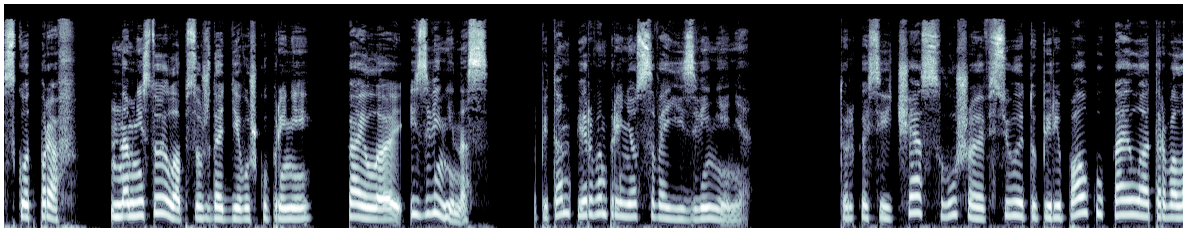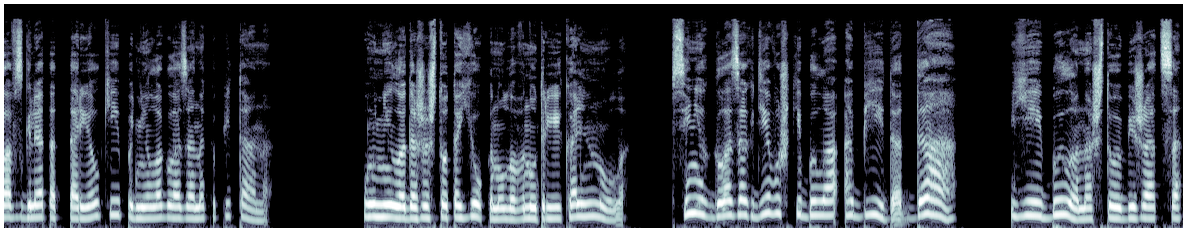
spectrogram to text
Скотт прав. Нам не стоило обсуждать девушку при ней. Кайла, извини нас. Капитан первым принес свои извинения. Только сейчас, слушая всю эту перепалку, Кайла оторвала взгляд от тарелки и подняла глаза на капитана. У Нила даже что-то ёкнуло внутри и кольнуло. В синих глазах девушки была обида, да. Ей было на что обижаться.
